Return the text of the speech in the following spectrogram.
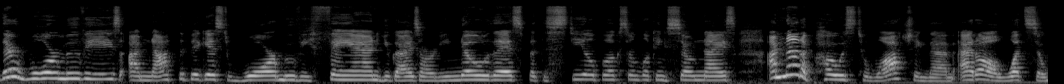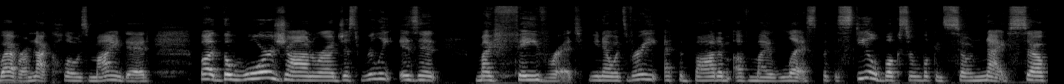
they're war movies. I'm not the biggest war movie fan. You guys already know this, but the steel books are looking so nice. I'm not opposed to watching them at all whatsoever. I'm not closed-minded, but the war genre just really isn't my favorite. You know, it's very at the bottom of my list, but the steel books are looking so nice. So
